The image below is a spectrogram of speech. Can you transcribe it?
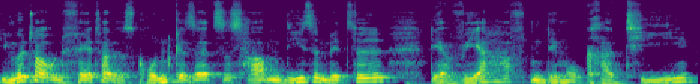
Die Mütter und Väter des Grundgesetzes haben diese Mittel der wehrhaften Demokratie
